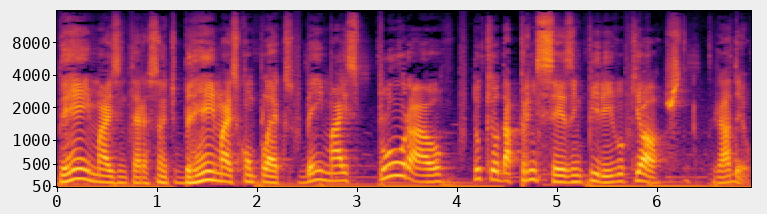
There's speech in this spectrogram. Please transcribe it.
bem mais interessante, bem mais complexo, bem mais plural do que o da princesa em perigo, que ó, já deu.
